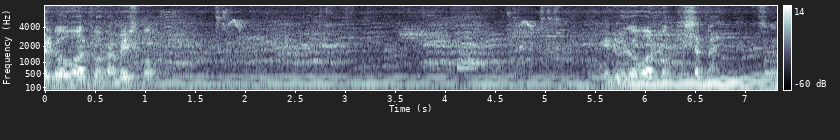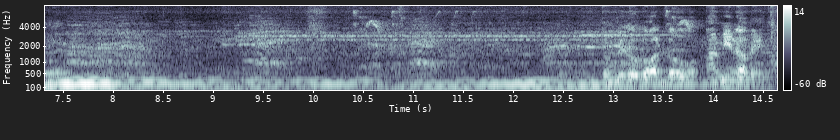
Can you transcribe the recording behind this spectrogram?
ఏడో వార్డులో రమేష్ బాబు. ఎనిమిదో వార్డులో కిషన్ నాయక్. తొమ్మిదో వార్డులో అమీనా బేగం.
